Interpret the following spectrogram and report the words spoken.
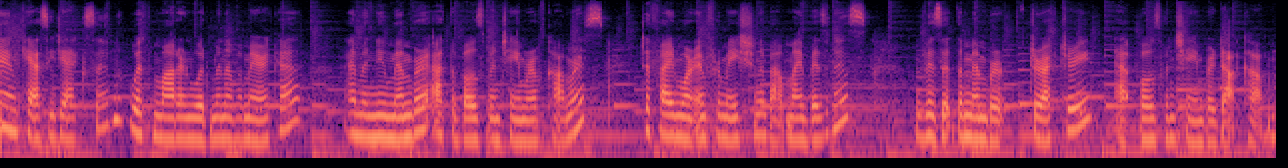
I'm Cassie Jackson with Modern Woodmen of America. I'm a new member at the Bozeman Chamber of Commerce. To find more information about my business, visit the member directory at bozemanchamber.com.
